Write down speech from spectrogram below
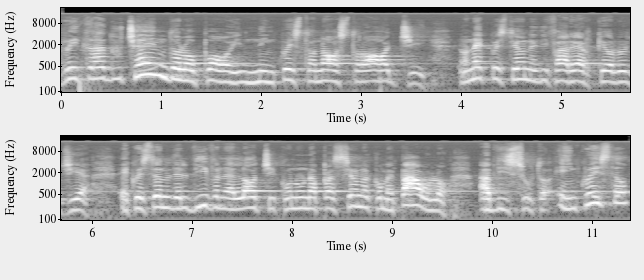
ritraducendolo poi in questo nostro oggi. Non è questione di fare archeologia, è questione del vivere nell'oggi con una passione come Paolo ha vissuto. E in questo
